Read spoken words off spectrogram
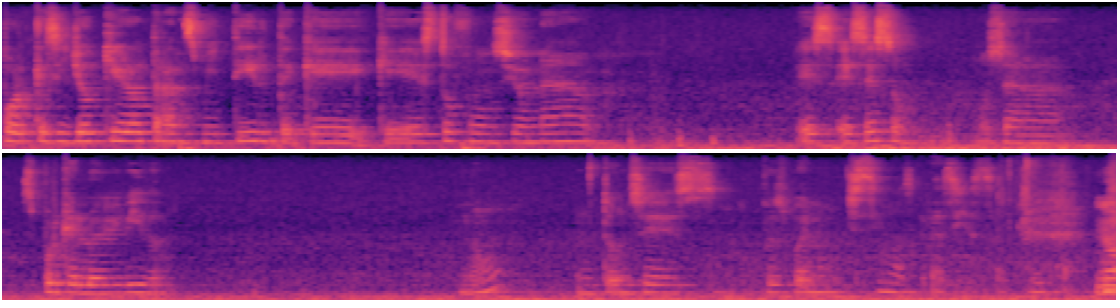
Porque si yo quiero transmitirte que, que esto funciona, es, es eso. O sea, es porque lo he vivido. ¿No? Entonces, pues bueno, muchísimas gracias. No,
